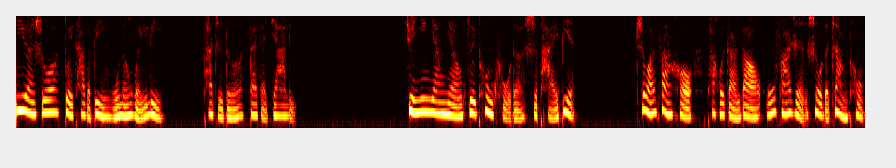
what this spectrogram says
医院说对他的病无能为力，他只得待在家里。俊英娘娘最痛苦的是排便，吃完饭后，她会感到无法忍受的胀痛，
